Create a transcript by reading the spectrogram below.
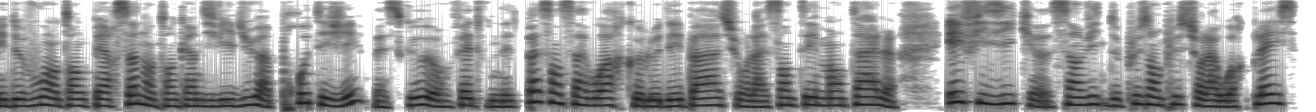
mais de vous en tant que personne, en tant qu'individu à protéger, parce que en fait, vous n'êtes pas sans savoir que le débat sur la santé mentale et physique s'invite de plus en plus sur la workplace,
